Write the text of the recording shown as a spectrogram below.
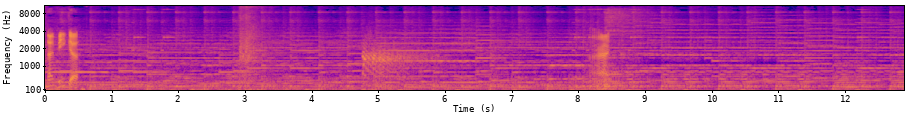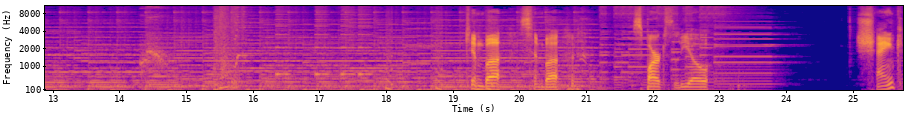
Good night. Alright. Kimba, Simba, Sparks, Leo, Shank.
